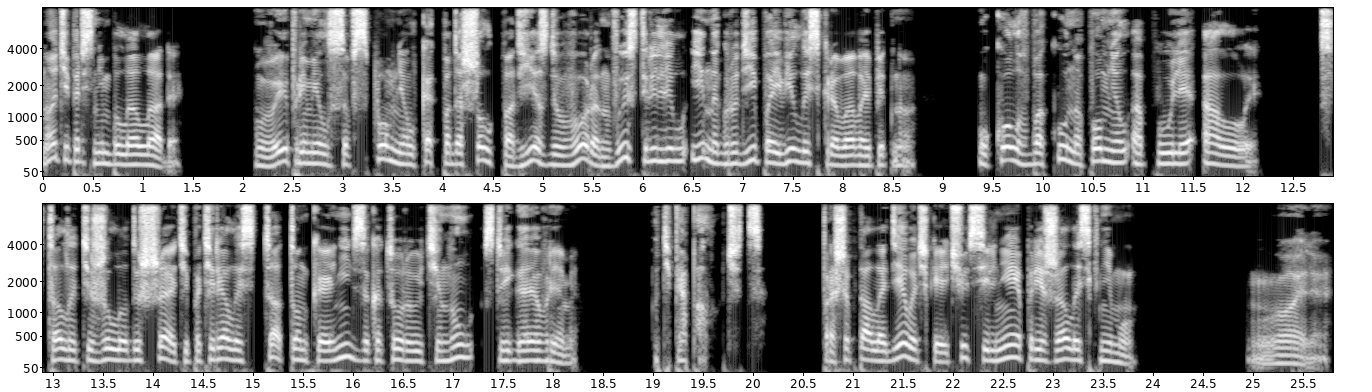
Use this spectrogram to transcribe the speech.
Но теперь с ним была Лада. Выпрямился, вспомнил, как подошел к подъезду ворон, выстрелил, и на груди появилось кровавое пятно. Укол в боку напомнил о пуле Аллы. Стало тяжело дышать, и потерялась та тонкая нить, за которую тянул, сдвигая время. «У тебя получится», прошептала девочка и чуть сильнее прижалась к нему. «Валя...»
